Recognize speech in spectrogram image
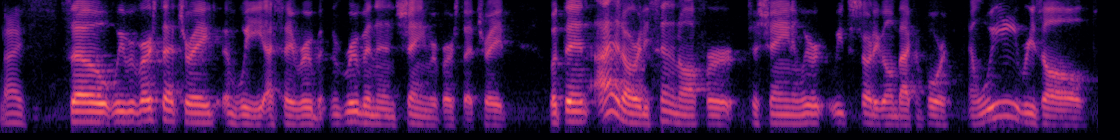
Nice. So we reversed that trade, and we, I say Ruben, Ruben and Shane reversed that trade. But then I had already sent an offer to Shane, and we were we started going back and forth, and we resolved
